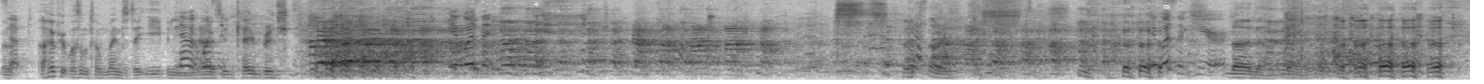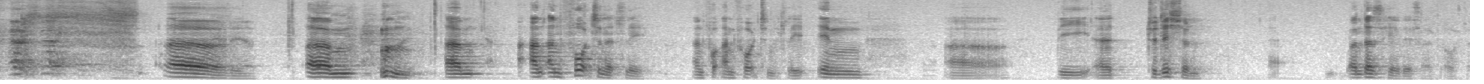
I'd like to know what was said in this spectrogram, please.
Well, except I hope it wasn't on Wednesday evening No, when I was in. Cambridge. it wasn't. Sorry. it wasn't here. No, no, no. oh dear. Um, um, un- unfortunately, unfo- unfortunately, in uh, the uh, tradition, one does hear this. I've also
